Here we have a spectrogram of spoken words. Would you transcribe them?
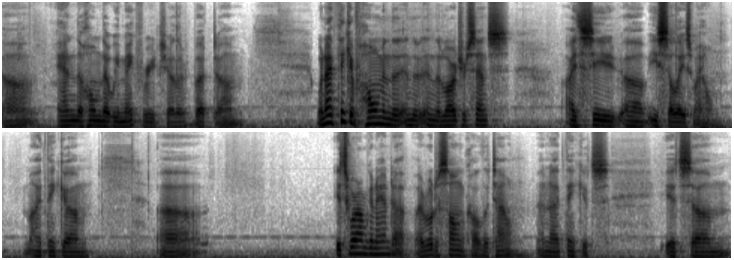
uh, and the home that we make for each other. But um, when I think of home in the in the in the larger sense, I see uh, East LA as my home. I think um, uh, it's where I'm going to end up. I wrote a song called "The Town," and I think it's it's um,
